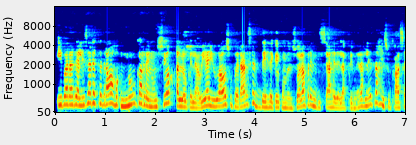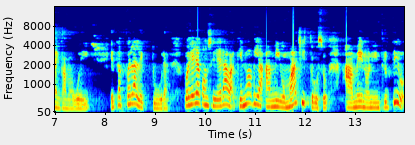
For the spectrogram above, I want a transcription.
Y para realizar este trabajo nunca renunció a lo que le había ayudado a superarse desde que comenzó el aprendizaje de las primeras letras en su casa en Camagüey. Esta fue la lectura, pues ella consideraba que no había amigo más chistoso, ameno ni instructivo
